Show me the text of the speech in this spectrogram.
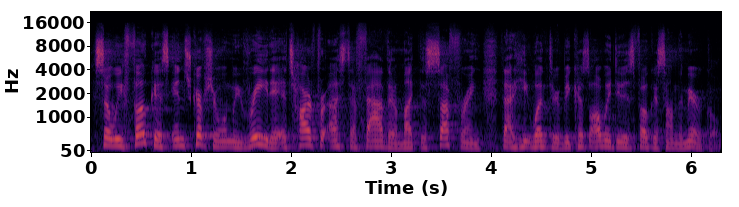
So we focus in Scripture when we read it, it's hard for us to fathom like the suffering that he went through because all we do is focus on the miracle.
